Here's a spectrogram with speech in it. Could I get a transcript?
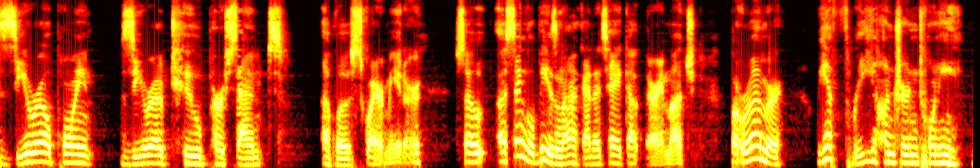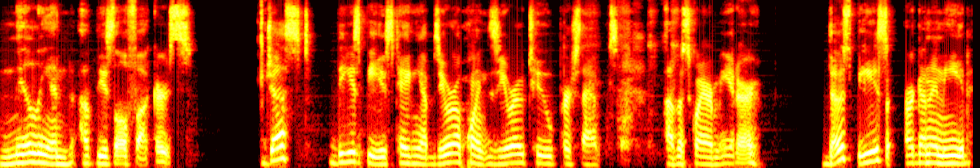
0.02% of a square meter. So a single bee is not going to take up very much. But remember, we have 320 million of these little fuckers. Just these bees taking up 0.02% of a square meter. Those bees are going to need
